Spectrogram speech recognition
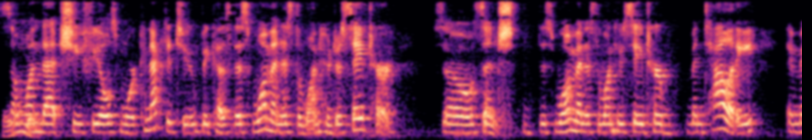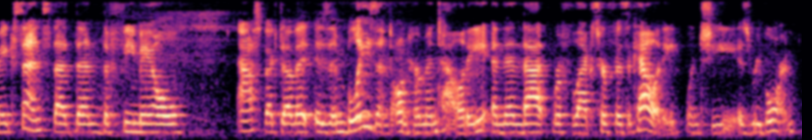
someone that she feels more connected to because this woman is the one who just saved her. So since this woman is the one who saved her mentality, it makes sense that then the female aspect of it is emblazoned on her mentality and then that reflects her physicality when she is reborn.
